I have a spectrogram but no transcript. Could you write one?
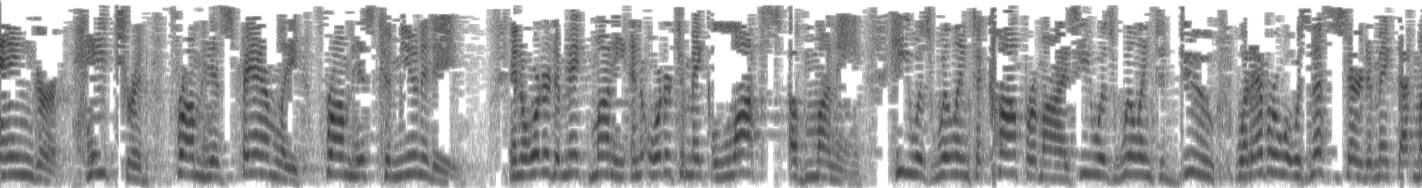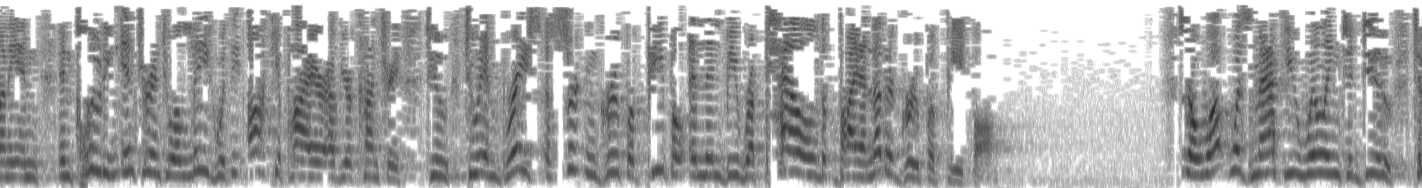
anger, hatred from his family, from his community in order to make money, in order to make lots of money. He was willing to compromise. He was willing to do whatever was necessary to make that money, including enter into a league with the occupier of your country, to, to embrace a certain group of people and then be repelled by another group of people. So what was Matthew willing to do to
